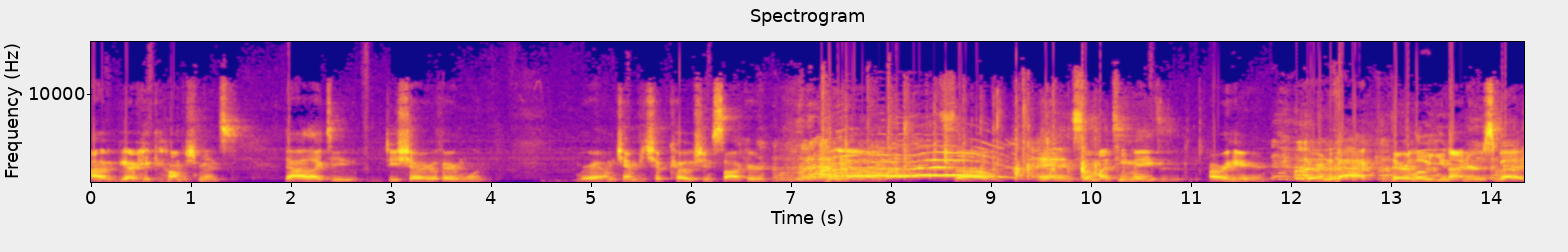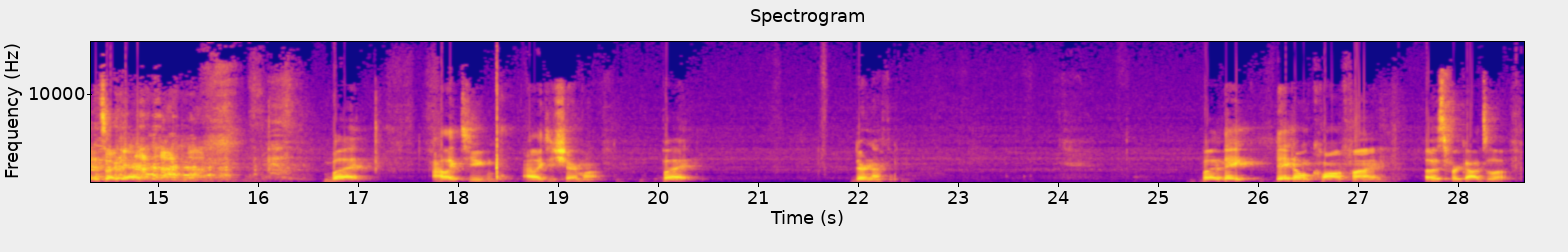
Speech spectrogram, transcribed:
I have great accomplishments that I like to, to share with everyone. Where I'm championship coach in soccer. you know, uh, so, and some of my teammates are here. They're in the back. They're little U-Niners, but it's okay. But I like to I like to share them off. But they're nothing. But they they don't qualify us for God's love.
